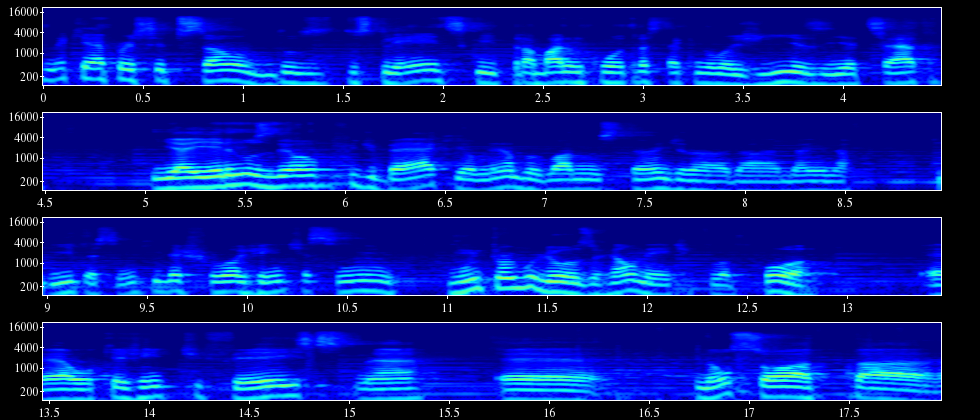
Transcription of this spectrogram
como é que é a percepção dos, dos clientes que trabalham com outras tecnologias e etc. E aí ele nos deu um feedback, eu lembro lá no stand da, da, da Enafip, assim, que deixou a gente, assim, muito orgulhoso, realmente. Falou, pô, é, o que a gente fez, né, é, não só está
